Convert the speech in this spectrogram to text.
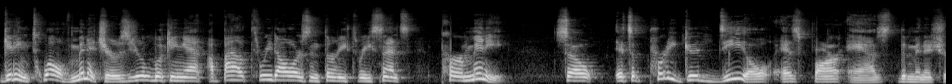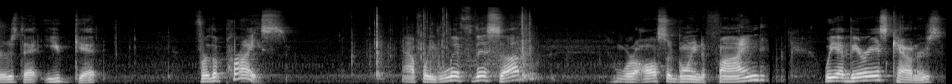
getting 12 miniatures, you're looking at about $3.33 per mini. So it's a pretty good deal as far as the miniatures that you get for the price. Now if we lift this up, we're also going to find we have various counters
